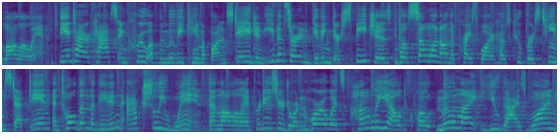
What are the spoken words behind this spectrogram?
La La Land. The entire cast and crew of the movie came up on stage and even started giving their speeches until someone on the PricewaterhouseCoopers team stepped in and told them that they didn't actually win. Then La La Land producer Jordan Horowitz humbly yelled, quote, Moonlight, you guys won,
